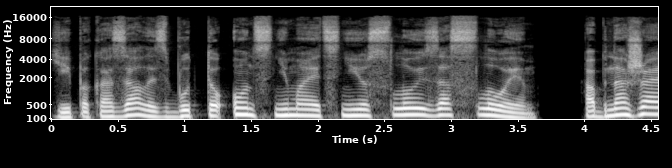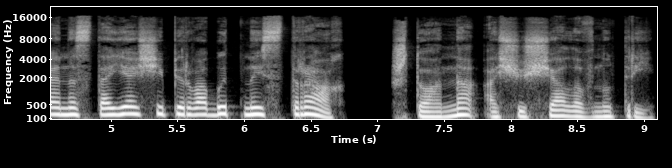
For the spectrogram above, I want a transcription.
Ей показалось, будто он снимает с нее слой за слоем, обнажая настоящий первобытный страх, что она ощущала внутри.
